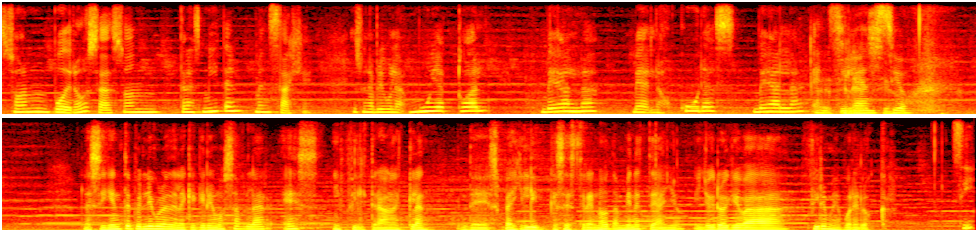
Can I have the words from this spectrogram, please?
son poderosas, son transmiten mensaje. Es una película muy actual, véanla, véanla a oscuras, véanla en En silencio. silencio. La siguiente película de la que queremos hablar es Infiltrado en el Clan, de Spike Lee, que se estrenó también este año y yo creo que va firme por el Oscar. Sí,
